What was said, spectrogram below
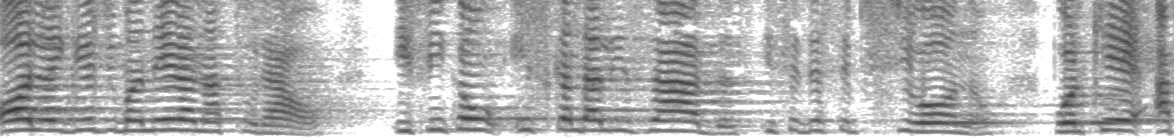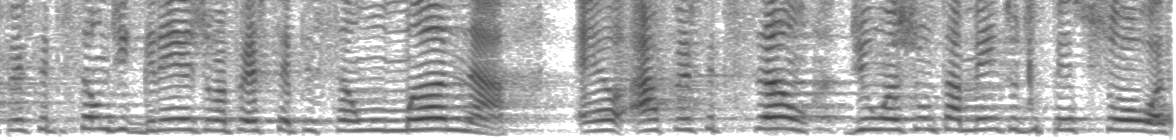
olham a igreja de maneira natural e ficam escandalizadas e se decepcionam, porque a percepção de igreja é uma percepção humana, é a percepção de um ajuntamento de pessoas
